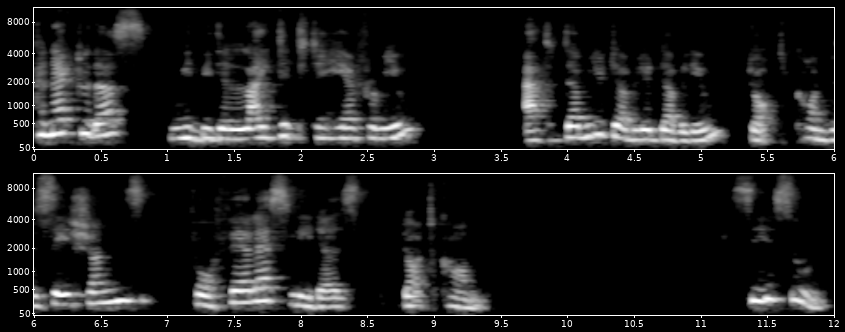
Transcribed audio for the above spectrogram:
Connect with us. We'd be delighted to hear from you at www.conversationsforfearlessleaders.com. See you soon.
